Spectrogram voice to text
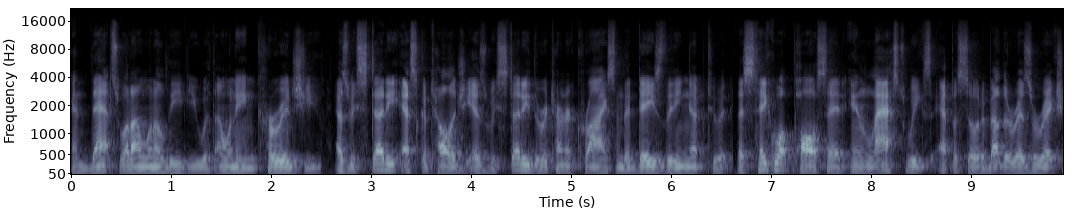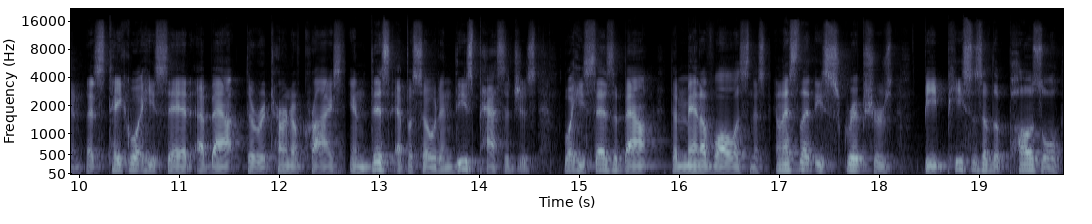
And that's what I want to leave you with. I want to encourage you as we study eschatology, as we study the return of Christ and the days leading up to it. Let's take what Paul said in last week's episode about the resurrection. Let's take what he said about the return of Christ in this episode and these passages, what he says about the man of lawlessness. And let's let these scriptures be pieces of the puzzle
